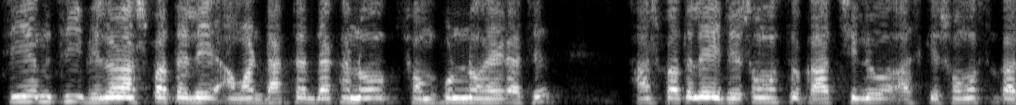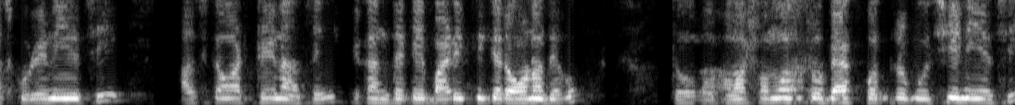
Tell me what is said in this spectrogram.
সিএমসি ভেলোর হাসপাতালে আমার ডাক্তার দেখানো সম্পূর্ণ হয়ে গেছে। হাসপাতালে যে সমস্ত কাজ ছিল, আজকে সমস্ত কাজ করে নিয়েছি। আজকে আমার ট্রেন আছে, এখান থেকে বাড়ির দিকে রওনা দেব। তো আমার সমস্ত ব্যাগপত্র গুছিয়ে নিয়েছি।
